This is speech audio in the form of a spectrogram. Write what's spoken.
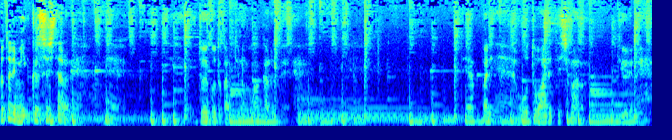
後でミックスしたらね、えーどういうことかっていうのが分かるんででやっぱりね音割れてしまうっていうね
